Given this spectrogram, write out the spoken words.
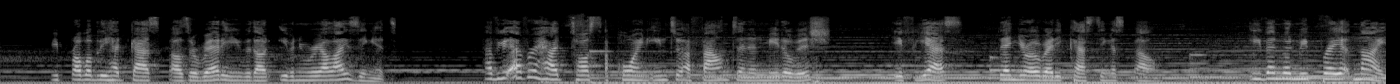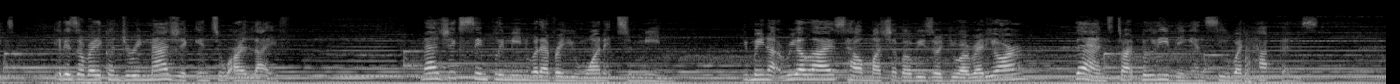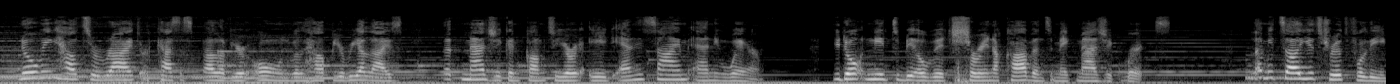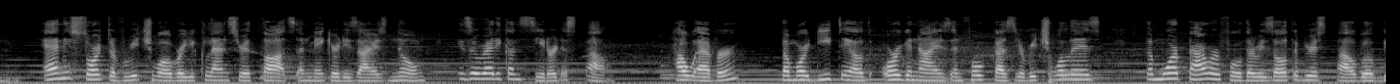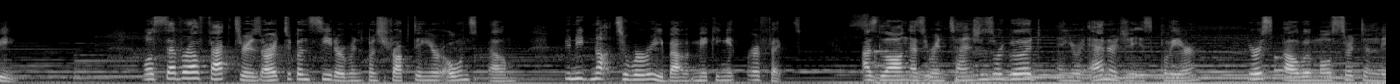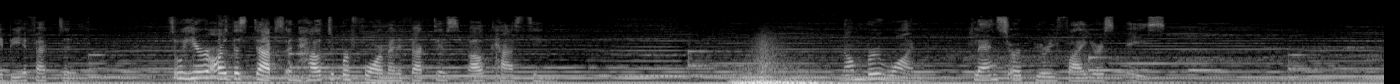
We probably had cast spells already without even realizing it. Have you ever had tossed a coin into a fountain and made a wish? If yes, then you're already casting a spell. Even when we pray at night, it is already conjuring magic into our life. Magic simply mean whatever you want it to mean. You may not realize how much of a wizard you already are, then start believing and see what happens. Knowing how to write or cast a spell of your own will help you realize that magic can come to your aid anytime, anywhere. You don't need to be a witch or in a coven to make magic works. Let me tell you truthfully, any sort of ritual where you cleanse your thoughts and make your desires known is already considered a spell. However, the more detailed, organized, and focused your ritual is, the more powerful the result of your spell will be. While several factors are to consider when constructing your own spell, you need not to worry about making it perfect. As long as your intentions are good and your energy is clear, your spell will most certainly be effective. So here are the steps on how to perform an effective spell casting. Number 1. Cleanse or purify your space.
